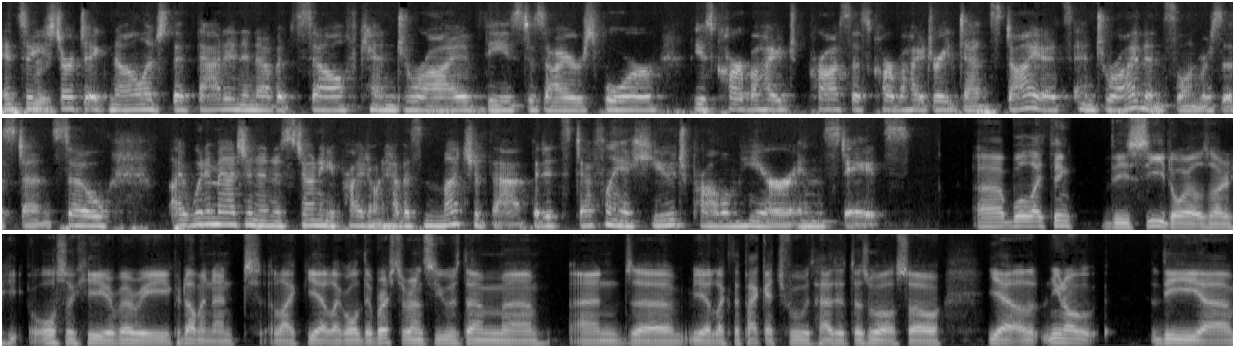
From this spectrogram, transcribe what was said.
And so right. you start to acknowledge that that in and of itself can drive these desires for these carbohydrate processed carbohydrate dense diets and drive insulin resistance so I would imagine in Estonia you probably don't have as much of that, but it's definitely a huge problem here in the States. Uh, well, I think the seed oils are also here very predominant. Like yeah, like all the restaurants use them, uh, and uh, yeah, like the packaged food has it as well. So yeah, you know, the uh,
